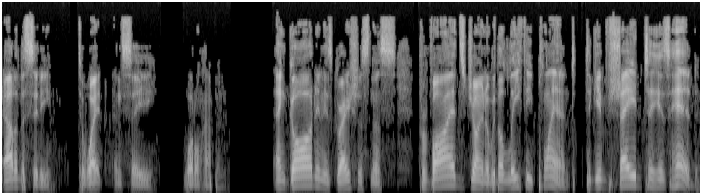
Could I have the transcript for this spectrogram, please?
out of the city to wait and see what will happen. And God, in his graciousness, provides Jonah with a leafy plant to give shade to his head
